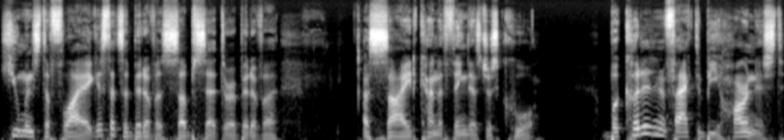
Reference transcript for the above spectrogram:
humans to fly i guess that's a bit of a subset or a bit of a a side kind of thing that's just cool but could it in fact be harnessed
